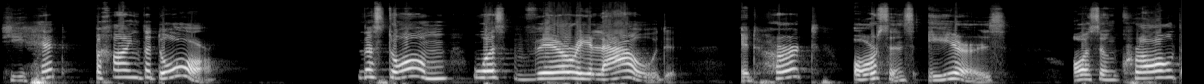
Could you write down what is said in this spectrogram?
He hid behind the door. The storm was very loud. It hurt Orson's ears. Orson crawled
